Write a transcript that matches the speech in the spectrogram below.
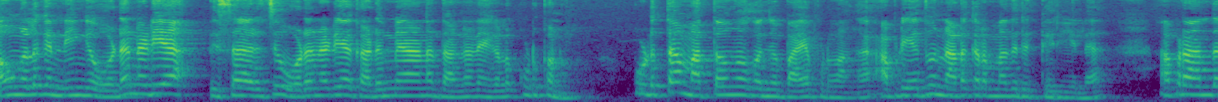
அவங்களுக்கு நீங்கள் உடனடியாக விசாரித்து உடனடியாக கடுமையான தண்டனைகளை கொடுக்கணும். கொடுத்தா மற்றவங்க கொஞ்சம் பயப்படுவாங்க. அப்படி எதுவும் நடக்கிற மாதிரி தெரியல. அப்புறம் அந்த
